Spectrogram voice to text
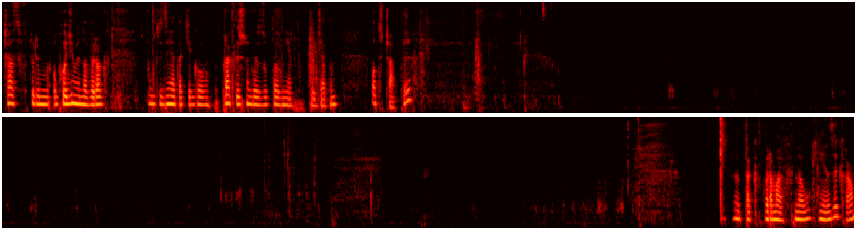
Czas, w którym obchodzimy nowy rok z punktu widzenia takiego praktycznego jest zupełnie, powiedziałabym, od czapy. Tak w ramach nauki języka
